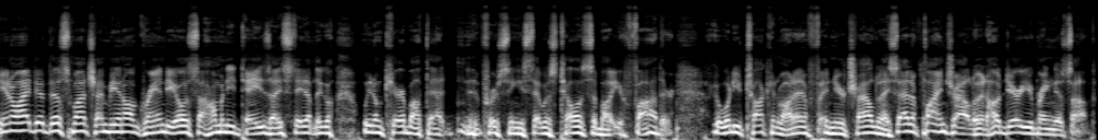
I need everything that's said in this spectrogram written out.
you know, I did this much. I'm being all grandiose. How many days I stayed up? They go, we don't care about that. The first thing he said was, tell us about your father. I go, what are you talking about? I In your childhood, I said, I had a fine childhood. How dare you bring this up?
